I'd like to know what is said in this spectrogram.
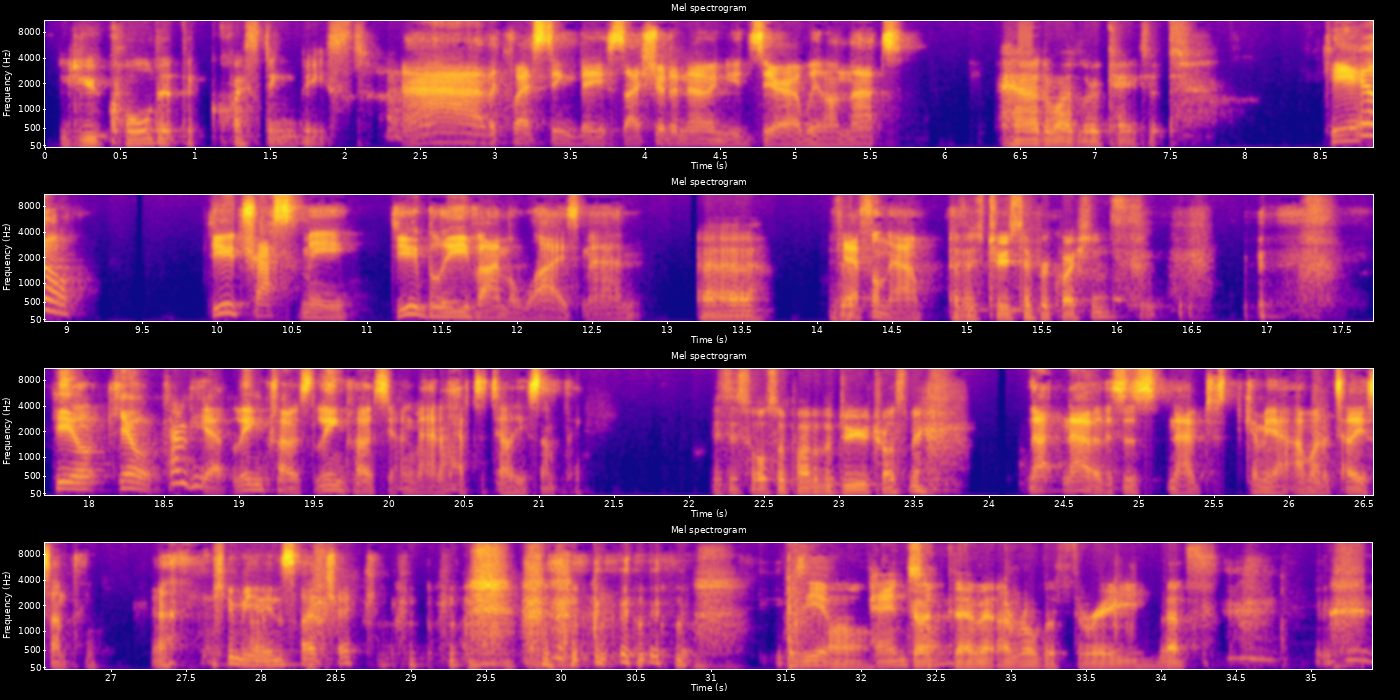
You called it the questing beast. Ah, the questing beast. I should have known you'd zero in on that. How do I locate it? Kheel, do you trust me? Do you believe I'm a wise man? Uh, is that- Careful now. are those two separate questions? Kheel, Kheel, come here. Lean close, lean close, young man. I have to tell you something. Is this also part of the do you trust me? No, no, this is no, just come here. I want to tell you something. Give me an insight check. Does he have oh, pants God on? damn it. I rolled a three. That's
